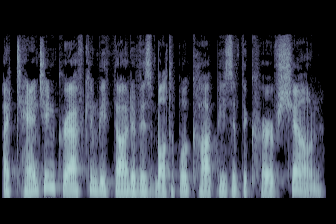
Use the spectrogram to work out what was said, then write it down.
A tangent graph can be thought of as multiple copies of the curve shown.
